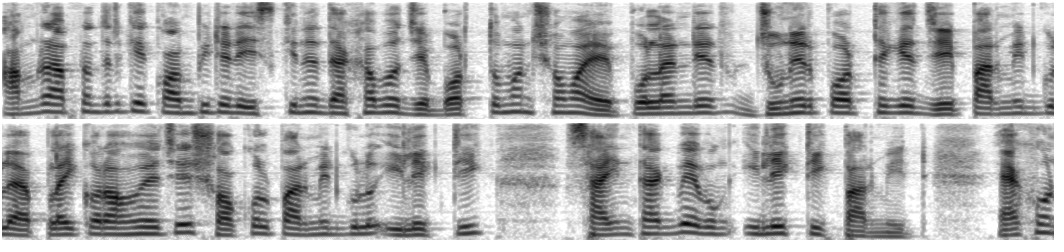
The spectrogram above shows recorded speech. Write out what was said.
আমরা আপনাদেরকে কম্পিউটার স্ক্রিনে দেখাবো যে বর্তমান সময়ে পোল্যান্ডের জুনের পর থেকে যে পারমিটগুলো অ্যাপ্লাই করা হয়েছে, সকল পারমিটগুলো ইলেকট্রিক সাইন থাকবে এবং ইলেকট্রিক পারমিট এখন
